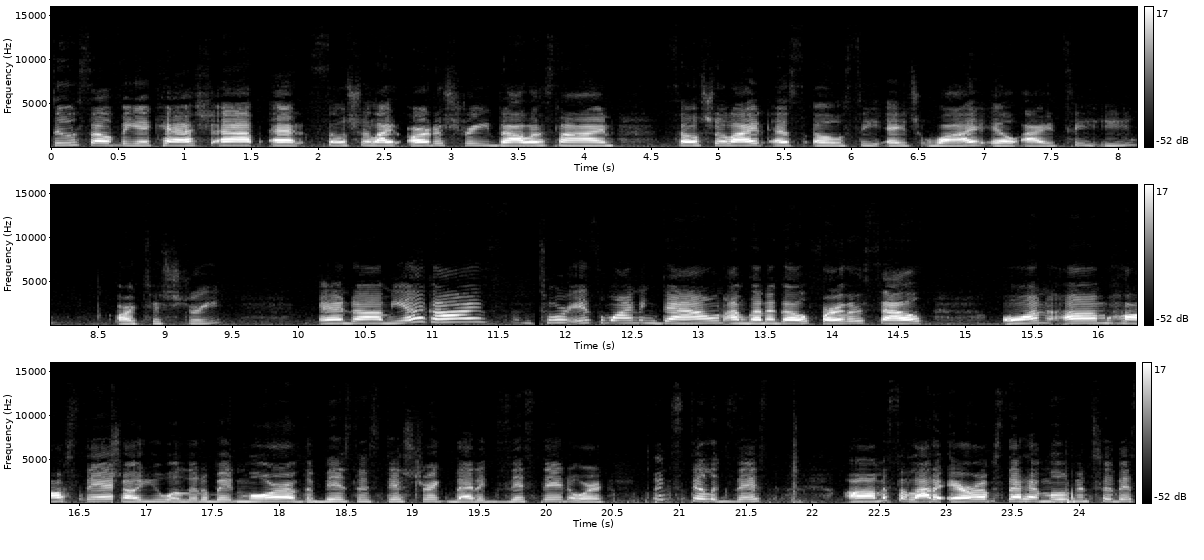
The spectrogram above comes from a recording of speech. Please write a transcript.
do so via Cash App at Sochylite Artistry, dollar sign Sochylite, S O C H Y L I T E, Artistry. And um, yeah, guys, tour is winding down. I'm gonna go further south on um Halsted, show you a little bit more of the business district that existed or it still exists um, it's a lot of Arabs that have moved into this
